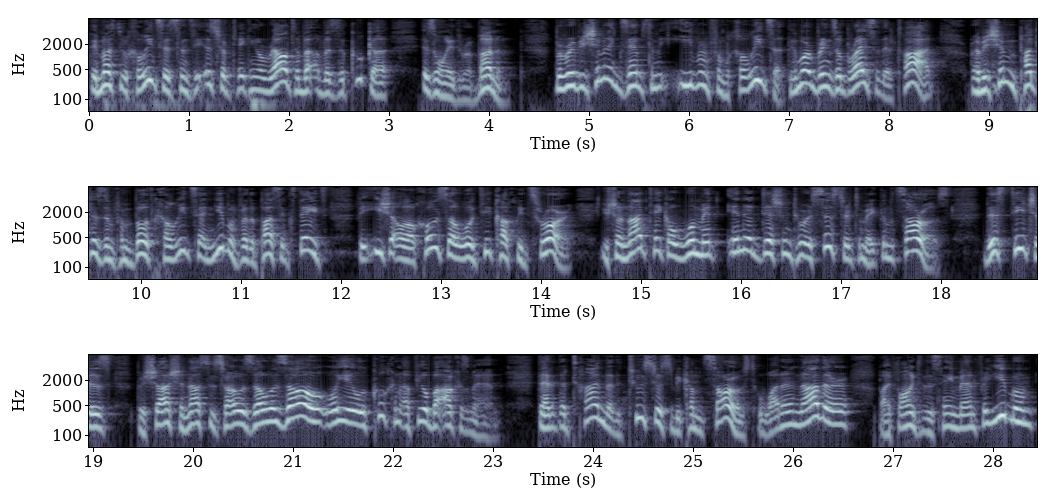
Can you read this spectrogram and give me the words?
They must do chalitza since the issue of taking a relative of a zakuka is only the rabbanim. But Rabbi Shimon exempts them even from chalitza. The Gemara brings a brisa that taught Rabbi Shimon putters them from both chalitza and yibum, for the pasuk states, "The isha alachosa lo tikach litzror." You shall not take a woman in addition to her sister to make them tsaros. This teaches b'shah shenasu tsaros zo zo lo afil ba'akas that at the time that the two sisters become tsaros to one another by falling to the same man for Yibum,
